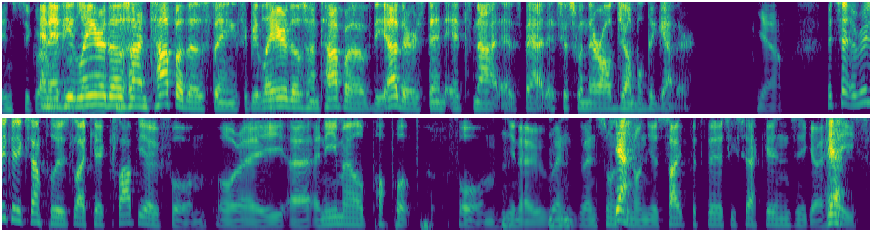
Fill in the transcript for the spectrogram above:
Instagram. And if you layer those on top of those things, if you layer those on top of the others, then it's not as bad. It's just when they're all jumbled together. Yeah. It's a, really good example is like a Klaviyo form or a uh, an email pop up form. You know, when mm-hmm. when someone's yeah. been on your site for thirty seconds and you go, "Hey, yes.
